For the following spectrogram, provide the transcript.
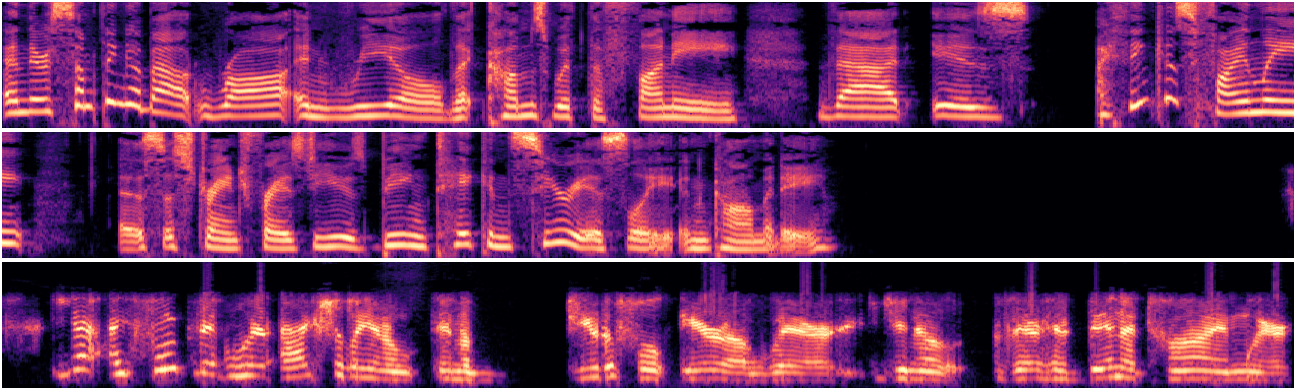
And there's something about raw and real that comes with the funny that is, I think is finally, it's a strange phrase to use, being taken seriously in comedy. Yeah, I think that we're actually in a in a beautiful era where you know there had been a time where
